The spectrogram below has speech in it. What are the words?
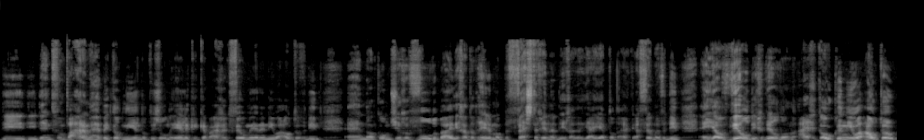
die, die denkt van waarom heb ik dat niet en dat is oneerlijk. Ik heb eigenlijk veel meer een nieuwe auto verdiend. En dan komt je gevoel erbij, die gaat dat helemaal bevestigen. En die gaat, ja, je hebt dat eigenlijk echt veel meer verdiend. En jouw wil, die wil dan eigenlijk ook een nieuwe auto.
